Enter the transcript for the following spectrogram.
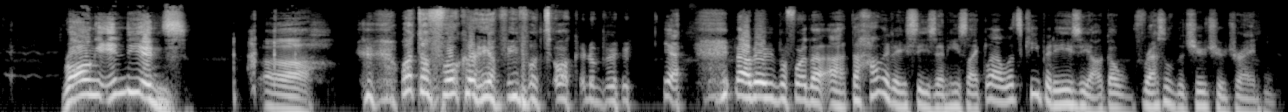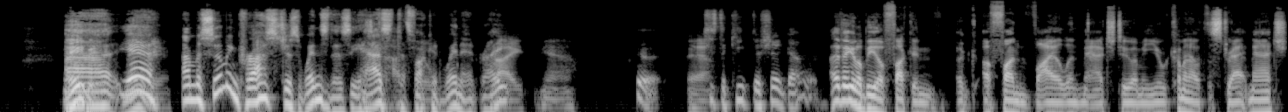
Wrong Indians. Oh, what the fuck are you people talking about? Yeah. No, maybe before the uh, the holiday season, he's like, well, let's keep it easy. I'll go wrestle the choo choo train. Maybe. Uh, yeah. maybe. I'm assuming Kross just wins this. He has to got to. fucking win it, right? Right. Yeah. Yeah. Yeah. Just to keep the shit going. I think it'll be a fucking a, a fun, violent match too. I mean, you were coming out with the strap match.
